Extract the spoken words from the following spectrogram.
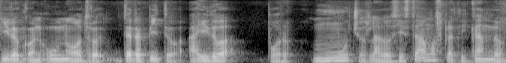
ido con uno u otro, te repito, ha ido por muchos lados. Y estábamos platicando,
